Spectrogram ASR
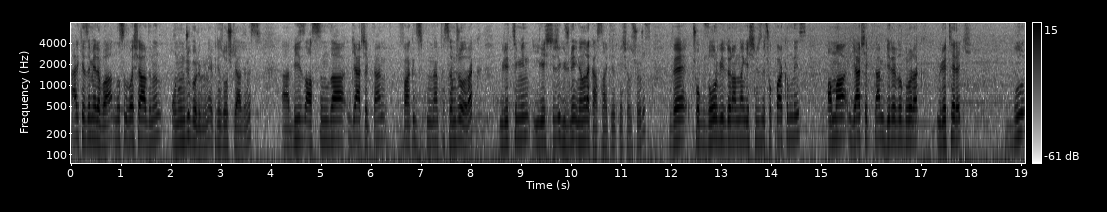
Herkese merhaba. Nasıl Başardığının 10. bölümüne hepiniz hoş geldiniz. Ee, Biz aslında gerçekten farklı disiplinler tasarımcı olarak üretimin iyileştirici gücüne inanarak aslında hareket etmeye çalışıyoruz. Ve çok zor bir dönemden geçtiğimizin de çok farkındayız. Ama gerçekten bir arada durarak, üreterek bu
